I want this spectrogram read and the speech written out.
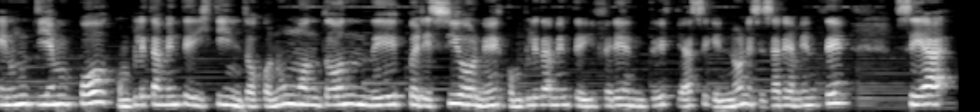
en un tiempo completamente distinto, con un montón de presiones completamente diferentes que hace que no necesariamente sea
